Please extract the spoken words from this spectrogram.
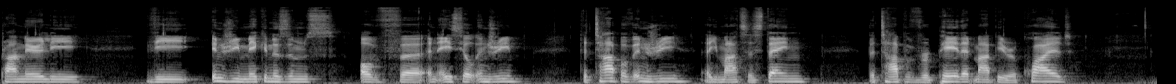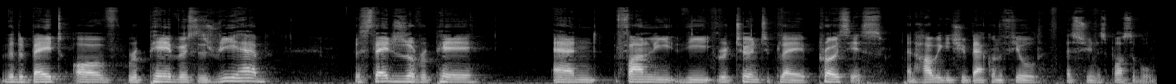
primarily the injury mechanisms of uh, an ACL injury, the type of injury that you might sustain, the type of repair that might be required, the debate of repair versus rehab, the stages of repair, and finally the return to play process and how we get you back on the field as soon as possible.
